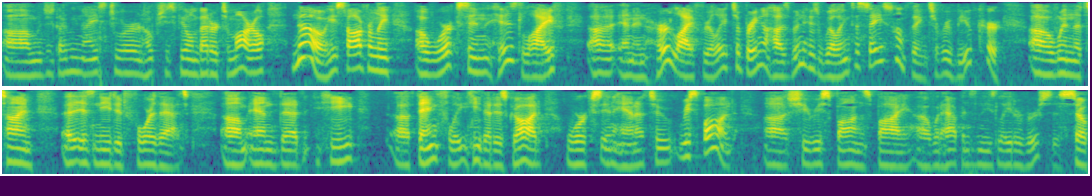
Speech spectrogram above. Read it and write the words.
um, we just got to be nice to her and hope she's feeling better tomorrow. No, he sovereignly uh, works in his life uh, and in her life, really, to bring a husband who's willing to say something, to rebuke her uh, when the time is needed for that. Um, and that he uh, thankfully, he that is God works in Hannah to respond. Uh, she responds by uh, what happens in these later verses. So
